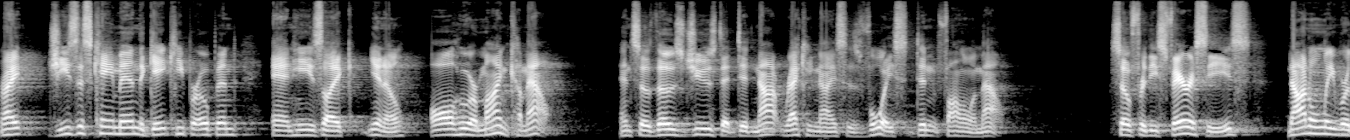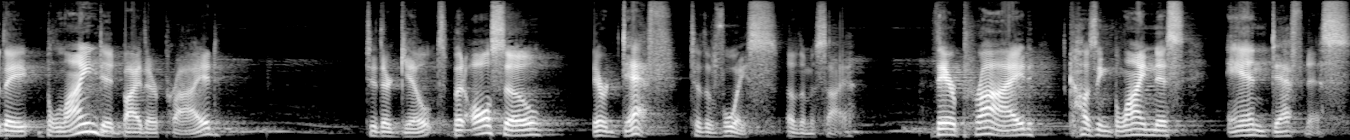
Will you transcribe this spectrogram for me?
right? Jesus came in, the gatekeeper opened, and he's like, you know, all who are mine come out. And so those Jews that did not recognize his voice didn't follow him out. So for these Pharisees, not only were they blinded by their pride to their guilt, but also they're deaf to the voice of the Messiah. Their pride causing blindness and deafness.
